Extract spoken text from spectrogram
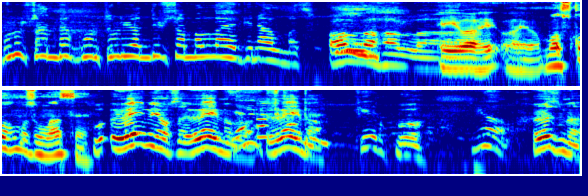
bulursam ben kurtuluyorum dirsem vallahi yine almaz. Allah Allah. Eyvah eyvah eyvah. Moskov musun lan sen? Bu övey mi yoksa övey mi Evet. bu? Övey mi? Kim? Bu. Yok. Öz mü?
